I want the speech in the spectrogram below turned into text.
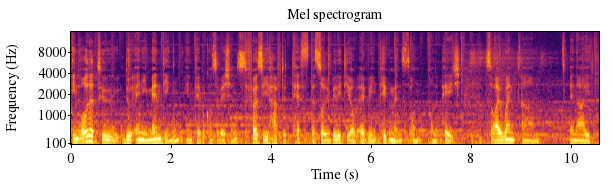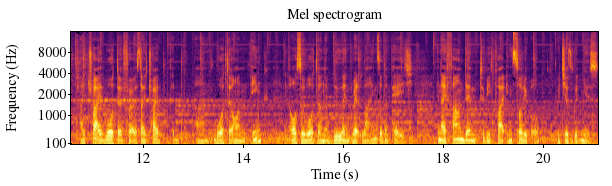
In order to do any mending in paper conservations, first you have to test the solubility of every pigment on, on the page. So I went um, and I, I tried water first. I tried uh, um, water on ink and also water on the blue and red lines on the page. And I found them to be quite insoluble, which is good news.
